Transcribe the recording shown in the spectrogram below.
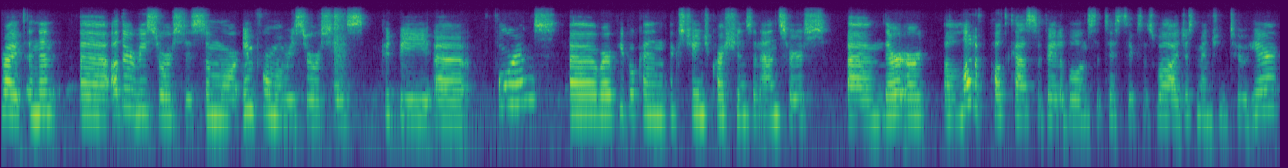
right, and then uh, other resources, some more informal resources could be uh, forums uh, where people can exchange questions and answers. Um, there are a lot of podcasts available on statistics as well. I just mentioned two here.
